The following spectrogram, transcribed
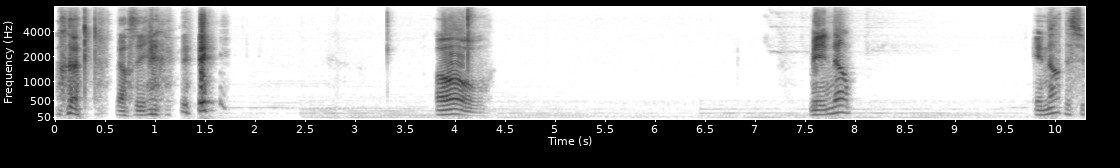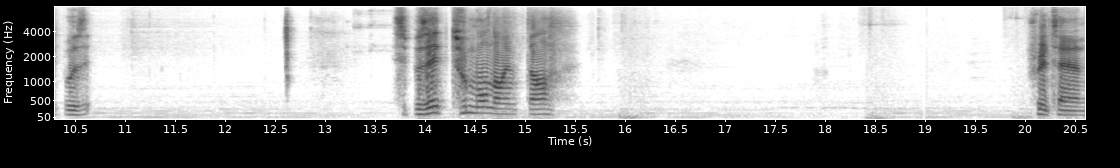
Merci. oh. Mais Nard... Et Nard est supposé... tout le monde en même temps. Pretend.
